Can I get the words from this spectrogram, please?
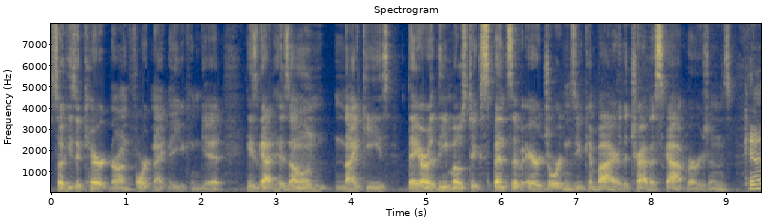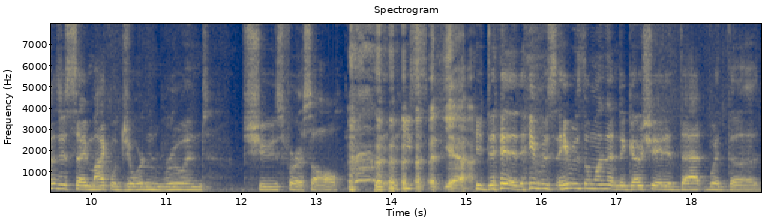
So he's a character on Fortnite that you can get. He's got his own Nikes. They are the most expensive Air Jordans you can buy, are the Travis Scott versions. Can I just say Michael Jordan ruined shoes for us all? He's, yeah. he did. He was he was the one that negotiated that with the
